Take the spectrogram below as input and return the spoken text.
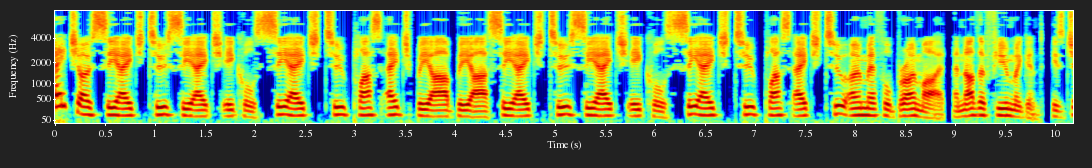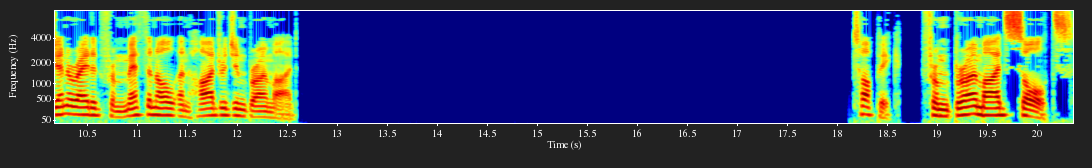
HOCH2CH equals CH2 plus HBr BrCH2CH equals CH2 plus H2O methyl bromide, another fumigant, is generated from methanol and hydrogen bromide. From bromide salts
